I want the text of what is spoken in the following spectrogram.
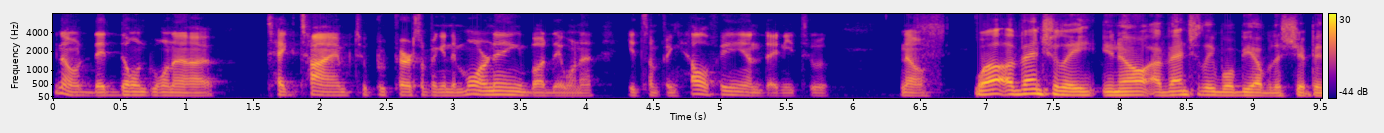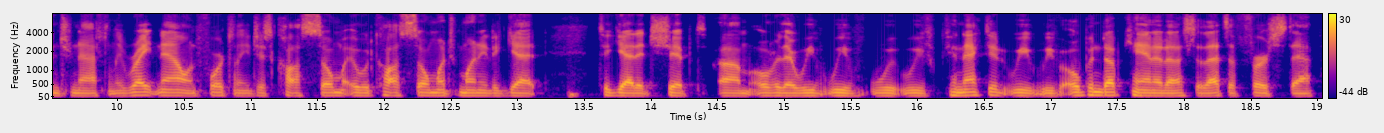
you know they don't want to take time to prepare something in the morning, but they want to eat something healthy and they need to you know. Well, eventually, you know, eventually we'll be able to ship internationally. Right now, unfortunately, it just costs so much. It would cost so much money to get to get it shipped um, over there. We've we've we've connected. We we've opened up Canada, so that's a first step.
